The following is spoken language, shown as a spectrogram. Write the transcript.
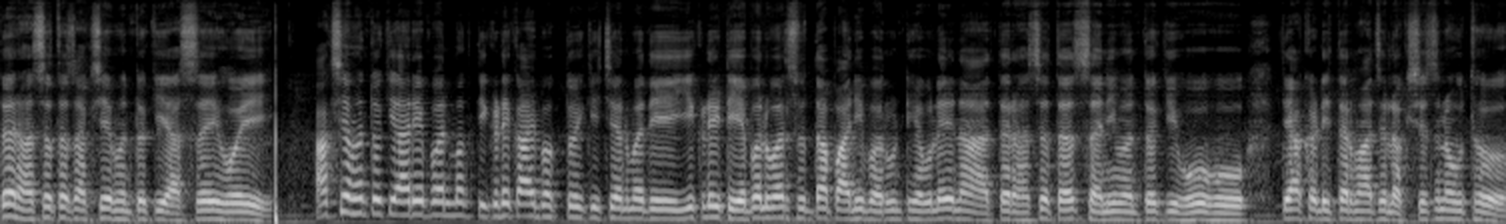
तर हसतच अक्षय म्हणतो की असंही होय. अक्षय म्हणतो की अरे पण मग तिकडे काय बघतोय किचनमध्ये? इकडे टेबलवर सुद्धा पाणी भरून ठेवलंय ना. तर हसतच सनी म्हणतो की हो हो त्याकडे तर माझं लक्षच नव्हतं.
